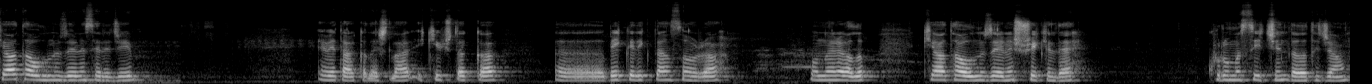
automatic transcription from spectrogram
kağıt havlunun üzerine sereceğim. Evet arkadaşlar 2-3 dakika e, bekledikten sonra bunları alıp kağıt havlunun üzerine şu şekilde kuruması için dağıtacağım.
